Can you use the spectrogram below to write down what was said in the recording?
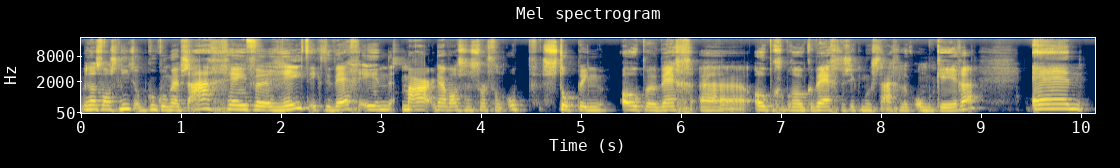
dat was niet op Google Maps aangegeven, reed ik de weg in. Maar daar was een soort van opstopping, open weg, uh, opengebroken weg. Dus ik moest eigenlijk omkeren. En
